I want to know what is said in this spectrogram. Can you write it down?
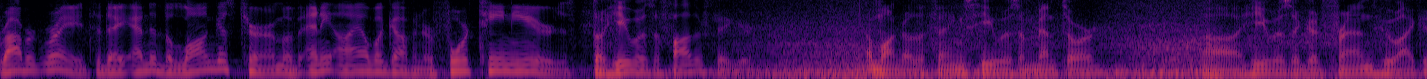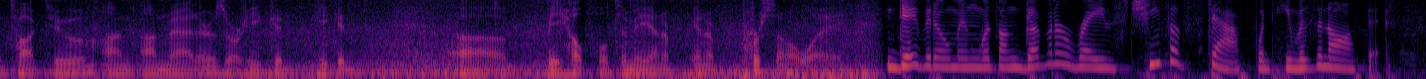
Robert Ray today ended the longest term of any Iowa governor, 14 years. So he was a father figure, among other things. He was a mentor. Uh, he was a good friend who I could talk to on, on matters, or he could he could uh, be helpful to me in a, in a personal way. David Oman was on Governor Ray's chief of staff when he was in office.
